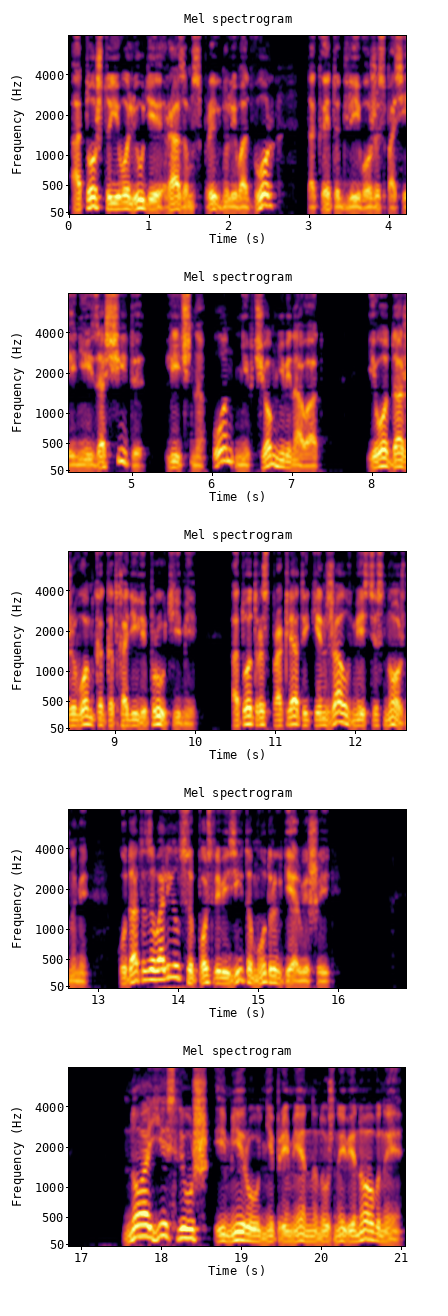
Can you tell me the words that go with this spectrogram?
а то, что его люди разом спрыгнули во двор, так это для его же спасения и защиты. Лично он ни в чем не виноват. Его даже вон как отходили прутьями, а тот распроклятый кинжал вместе с ножнами куда-то завалился после визита мудрых дервишей. Ну а если уж и миру непременно нужны виновные,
